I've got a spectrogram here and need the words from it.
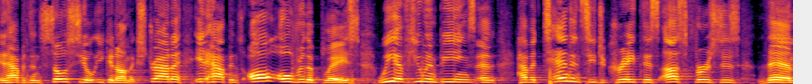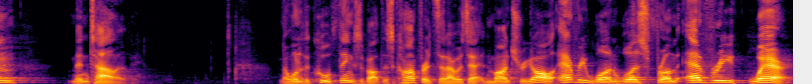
it happens in socioeconomic strata, it happens all over the place. We have human beings uh, have a tendency to create this us versus them mentality. Now, one of the cool things about this conference that I was at in Montreal, everyone was from everywhere.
